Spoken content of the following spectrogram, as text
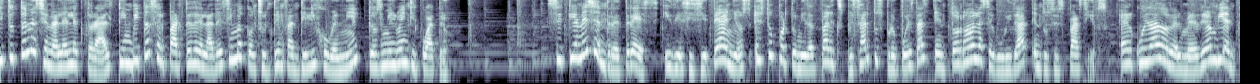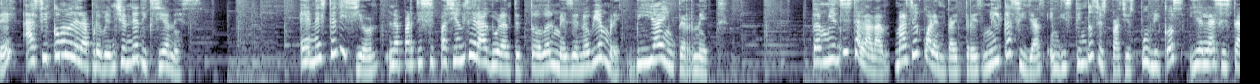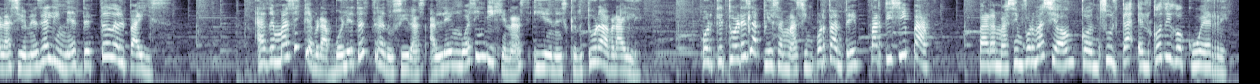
Instituto Nacional Electoral te invita a ser parte de la décima consulta infantil y juvenil 2024. Si tienes entre 3 y 17 años, es tu oportunidad para expresar tus propuestas en torno a la seguridad en tus espacios, el cuidado del medio ambiente, así como de la prevención de adicciones. En esta edición, la participación será durante todo el mes de noviembre, vía Internet. También se instalarán más de 43.000 casillas en distintos espacios públicos y en las instalaciones del INE de todo el país. Además de que habrá boletas traducidas a lenguas indígenas y en escritura braille. Porque tú eres la pieza más importante, participa. Para más información, consulta el código QR.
